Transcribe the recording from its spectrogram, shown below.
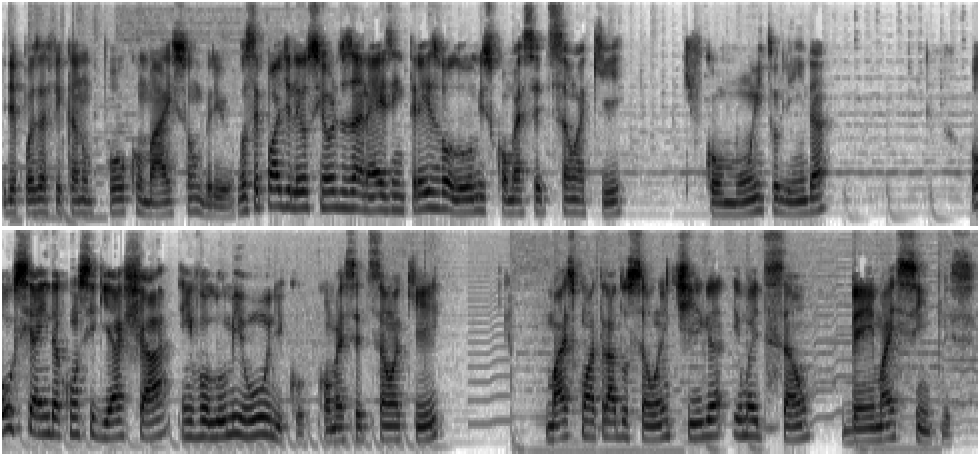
e depois vai ficando um pouco mais sombrio. Você pode ler O Senhor dos Anéis em três volumes, como essa edição aqui, que ficou muito linda, ou se ainda conseguir achar em volume único, como essa edição aqui, mas com a tradução antiga e uma edição bem mais simples.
